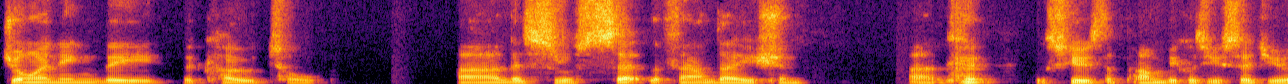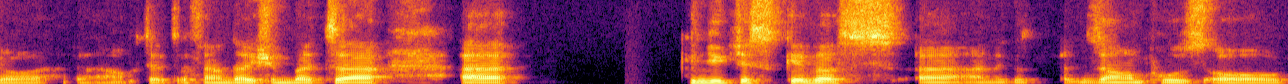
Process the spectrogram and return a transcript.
joining the the code talk, uh, let's sort of set the foundation. Uh, excuse the pun because you said you are an architect of the foundation, but uh, uh, can you just give us uh, examples or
